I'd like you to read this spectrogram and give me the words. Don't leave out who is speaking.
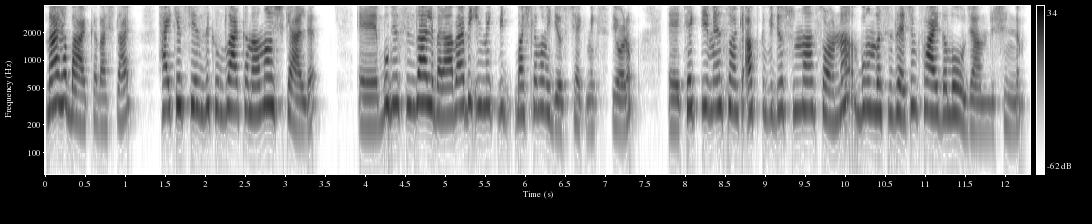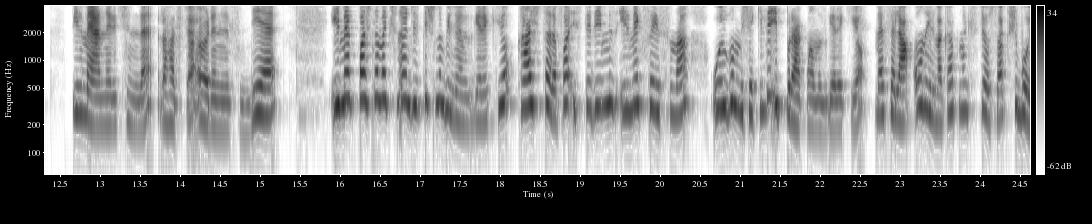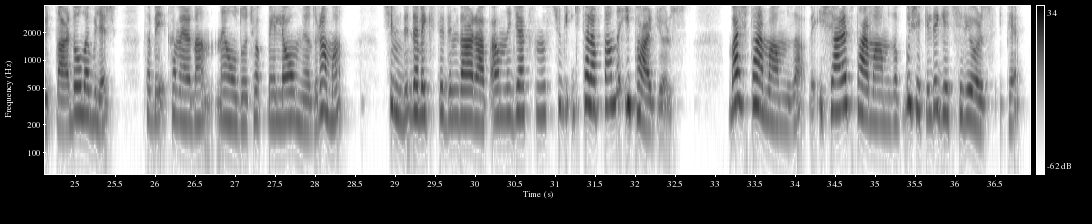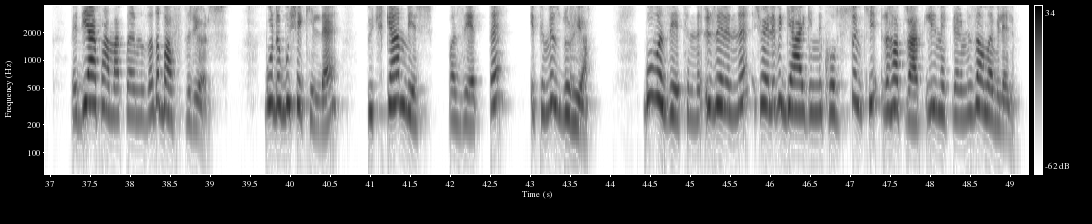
Speaker 1: Merhaba arkadaşlar. Herkes Çizdi Kızlar kanalına hoş geldi. Ee, bugün sizlerle beraber bir ilmek başlama videosu çekmek istiyorum. Ee, çektiğim en sonki atkı videosundan sonra bunun da sizler için faydalı olacağını düşündüm. Bilmeyenler için de rahatça öğrenilsin diye. İlmek başlamak için öncelikle şunu bilmemiz gerekiyor. Karşı tarafa istediğimiz ilmek sayısına uygun bir şekilde ip bırakmamız gerekiyor. Mesela 10 ilmek atmak istiyorsak şu boyutlarda olabilir. Tabi kameradan ne olduğu çok belli olmuyordur ama Şimdi demek istediğimi daha rahat anlayacaksınız. Çünkü iki taraftan da ip harcıyoruz. Baş parmağımıza ve işaret parmağımıza bu şekilde geçiriyoruz ipi. Ve diğer parmaklarımızla da bastırıyoruz. Burada bu şekilde üçgen bir vaziyette ipimiz duruyor. Bu vaziyetinde üzerinde şöyle bir gerginlik oluşsun ki rahat rahat ilmeklerimizi alabilelim.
